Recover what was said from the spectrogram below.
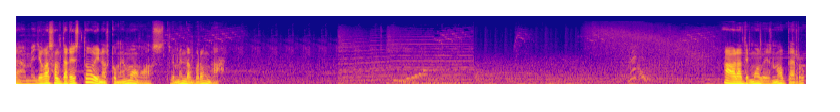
Sea, me llega a saltar esto y nos comemos tremenda poronga. Ahora te mueves, ¿no, perro?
